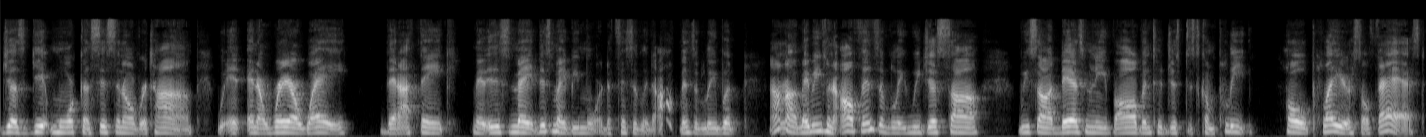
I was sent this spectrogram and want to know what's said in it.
just get more consistent over time in, in a rare way that I think maybe this may this may be more defensively than offensively, but I don't know, maybe even offensively, we just saw we saw Desmond evolve into just this complete whole player so fast.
